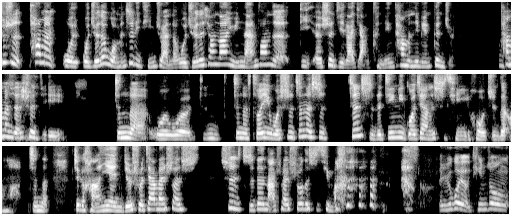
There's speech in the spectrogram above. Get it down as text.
就是他们，我我觉得我们这里挺卷的。我觉得相当于南方的地呃设计来讲，肯定他们那边更卷。他们的设计真的，我我真真的，所以我是真的是真实的经历过这样的事情以后，觉得哇，真的这个行业，你就说加班算是是值得拿出来说的事情吗？如果有听众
